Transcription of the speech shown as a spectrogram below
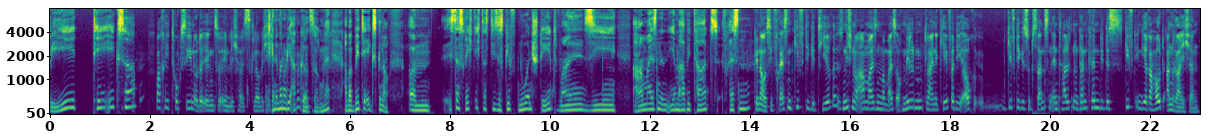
BTX haben. Bachytoxin oder irgend so ähnlich heißt es, glaube ich. Ich kenne immer nur die Abkürzung, ne? Aber BTX, genau. Ähm, ist das richtig, dass dieses Gift nur entsteht, weil sie Ameisen in ihrem Habitat fressen? Genau, sie fressen giftige Tiere. Es sind nicht nur Ameisen, man weiß auch Milben, kleine Käfer, die auch äh, giftige Substanzen enthalten und dann können die das Gift in ihrer Haut anreichern.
